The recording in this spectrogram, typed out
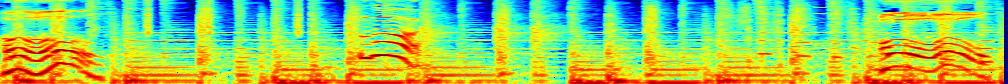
Oh. Во. Oh, oh. oh, oh.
